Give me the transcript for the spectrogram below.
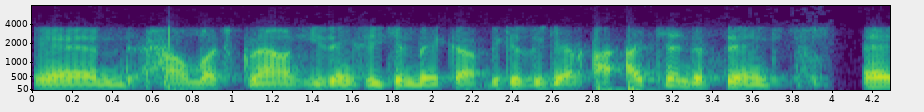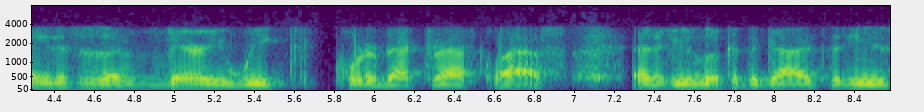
and how much ground he thinks he can make up. Because again, I, I tend to think, a this is a very weak quarterback draft class, and if you look at the guys that he's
